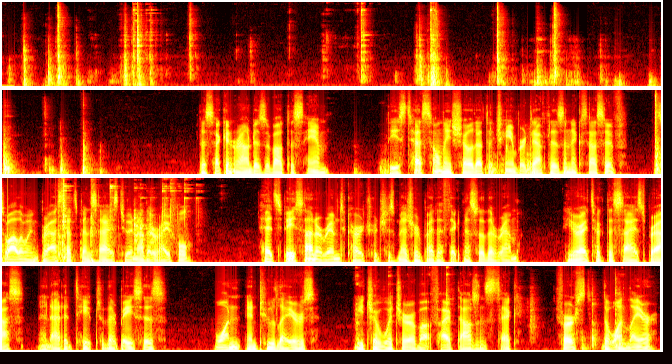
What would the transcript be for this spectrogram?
The second round is about the same. These tests only show that the chamber depth isn't excessive, swallowing brass that's been sized to another rifle. Headspace on a rimmed cartridge is measured by the thickness of the rim. Here I took the sized brass and added tape to their bases, one and two layers, each of which are about 5 thousandths thick. First, the one layer.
